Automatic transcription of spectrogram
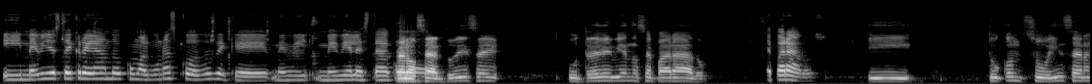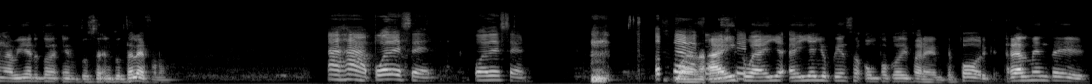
y maybe yo esté creando como algunas cosas de que maybe, maybe él está como Pero, o sea, tú dices, ustedes viviendo separados separados. y tú con su Instagram abierto en tu, en tu teléfono. Ajá, puede ser, puede ser. O sea, Bueno, ahí, que- tú, ahí, ahí ya yo pienso un poco diferente, porque realmente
